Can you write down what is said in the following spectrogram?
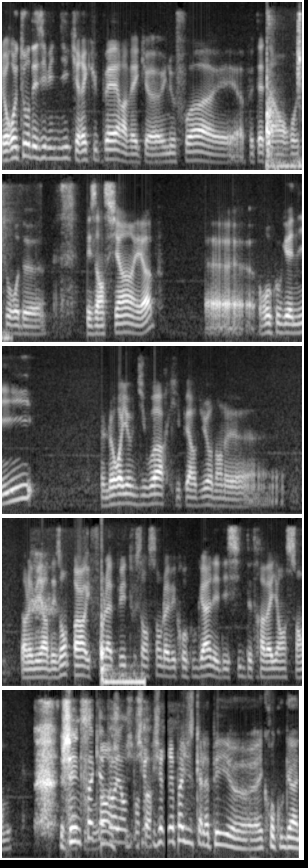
Le retour des Ivindi qui récupère avec euh, une fois et euh, peut-être un retour de des anciens et hop. Euh, Rokugani, le royaume d'Ivoire qui perdure dans le dans le meilleur des ondes. Alors ils font la paix tous ensemble avec Rokugan et décident de travailler ensemble. J'ai une cinquième Non, variante pour toi. J'irai pas jusqu'à la paix euh, avec Rokugan,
